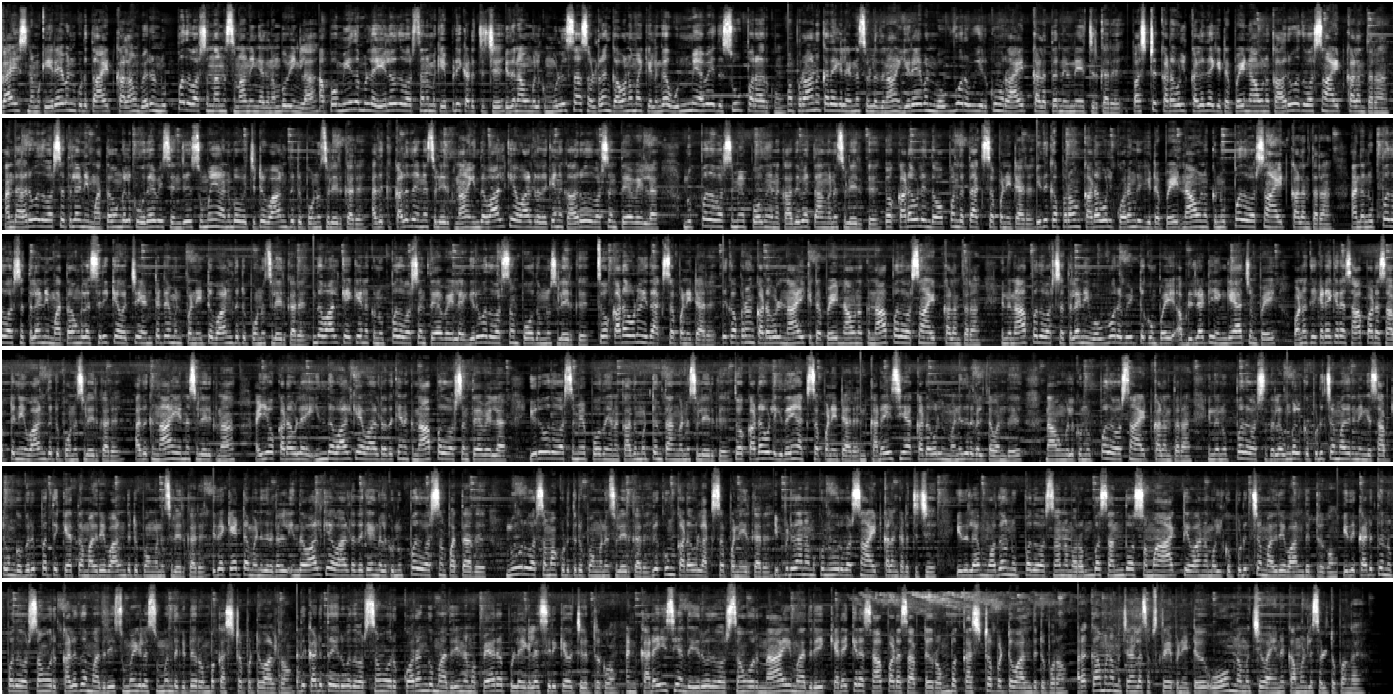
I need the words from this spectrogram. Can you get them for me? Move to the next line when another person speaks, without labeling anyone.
Guys நமக்கு இறைவன் கொடுத்த ஆயுட்காலம் வெறும் முப்பது வருஷம் தான் சொன்னா நீங்க அதை நம்புவீங்களா? அப்போ மீதமுள்ள எழுபது வருஷம் நமக்கு எப்படி கிடைச்சிச்சு? இதை நான் உங்களுக்கு முழுசா சொல்றேன் கவனமா கேளுங்க. உண்மையாவே இது சூப்பரா இருக்கும். நம்ம புராண கதைகள் என்ன சொல்லுதுன்னா இறைவன் ஒவ்வொரு உயிருக்கும் ஒரு ஆயுட்காலத்தை நிர்ணயிச்சிருக்காரு. ஃபர்ஸ்ட் கடவுள் கழுதை கிட்ட போய் நான் உனக்கு அறுபது வருஷம் ஆயுட்காலம் தரேன். அந்த அறுபது வருஷத்துல நீ மத்தவங்களுக்கு உதவி செஞ்சு சுமையை அனுபவிச்சுட்டு வாழ்ந்துட்டு போகணும்னு சொல்லியிருக்காரு. அதுக்கு கழுதை என்ன சொல்லியிருக்குன்னா இந்த வாழ்க்கையை வாழ்றதுக்கு எனக்கு அறுபது வருஷம் தேவையில்லை. முப்பது வருஷமே போதும் எனக்கு அதுவே தாங்கன்னு சொல்லியிருக்கு. கடவுள் இந்த ஒப்பந்தத்தை அக்செப்ட் பண்ணிட்டாரு. இதுக்கப்புறம் கடவுள் குரங்கு கிட்ட போய் நான் உனக்கு முப்பது வருஷம் ஆயுட்காலம் தரேன். அந்த முப்பது வருஷத்துல நீ மத்தவங்கள சிரிக்க வச்சு என்டர்டைன்மெண்ட் பண்ணிட்டு வாழ்ந்துட்டு போன்னு சொல்லியிருக்காரு. இந்த வாழ்க்கைக்கு எனக்கு முப்பது வருஷம் தேவையில்லை. இருபது வருஷம் போதும்னு சொல்லியிருக்கு. ஸோ கடவுளும் இதை அக்செப்ட் பண்ணிட்டாரு. இதுக்கப்புறம் கடவுள் நாய் கிட்ட போய் நான் உனக்கு நாற்பது வருஷம் ஆயுட்காலம் தரேன். இந்த நாற்பது வருஷத்துல நீ ஒவ்வொரு வீட்டுக்கும் போய் அப்படி இல்லாட்டி எங்கேயாச்சும் போய் உனக்கு கிடைக்கிற சாப்பாடை சாப்பிட்டு நீ வாழ்ந்துட்டு போன்னு சொல்லியிருக்காரு. அதுக்கு நான் என்ன சொல்லியிருக்குன்னா ஐயோ கடவுளே இந்த வாழ்க்கையை வாழ்றதுக்கு எனக்கு நாற்பது வருஷம் தேவையில்லை. இருபது வருஷமே போதும். எனக்கு அது மட்டும் தாங்கன்னு சொல்லியிருக்கு. ஸோ கடவுள் இதையும் அக்செப்ட் பண்ணிட்டாரு. கடைசியாக கடவுள் மனிதர்கள்ட்ட வந்து நான் உங்களுக்கு முப்பது வருஷம் ஆயுட்காலம் தரேன். இந்த முப்பது வருஷத்துல உங்களுக்கு பிடிச்ச மாதிரி நீங்க சாப்பிட்டு உங்க விருப்பத்துக்கு ஏற்ற மாதிரி வாழ்ந்துட்டு போங்கன்னு சொல்லியிருக்காரு. இதை கேட்ட மனிதர்கள் இந்த வாழ்க்கையை வாழ்றதுக்கு எங்களுக்கு முப்பது வருஷம் பத்தாது. நூறு வருஷமா கொடுத்துட்டு போங்கன்னு சொல்லியிருக்காரு. இதுக்கும் கடவுள் அக்செப்ட் பண்ணியிருக்காரு. இப்படிதான் நமக்கு நூறு வருஷம் ஆயுட்காலம் கிடச்சிச்சு. இதுல மொதல் முப்பது வருஷம் நம்ம ரொம்ப சந்தோஷமா ஆக்டிவா நம்மளுக்கு பிடிச்ச மாதிரி வாழ்ந்துட்டு இருக்கோம். இதுக்கு அடுத்த முப்பது வருஷம் ஒரு கழுத மாதிரி சுமைகளை சுமந்துக்கிட்டு ரொம்ப கஷ்டப்பட்டு வாழ்றோம். அதுக்கு அடுத்த இருபது வருஷம் ஒரு குரங்கு மாதிரி நம்ம பேர பிள்ளைகளை சிரிக்க வச்சுக்கிட்டு இருக்கோம். அண்ட் கடைசி அந்த இருபது வருஷம் ஒரு நாய் மாதிரி கிடைக்கிற சாப்பாடை சாப்பிட்டு ரொம்ப கஷ்டப்பட்டு வாழ்ந்துட்டு போறோம். மறக்காம நம்ம சேனலை சப்ஸ்கிரைப் பண்ணிட்டு ஓம் நமச்சிவாயின்னு கமெண்ட்ல சொல்லிட்டு போங்க.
